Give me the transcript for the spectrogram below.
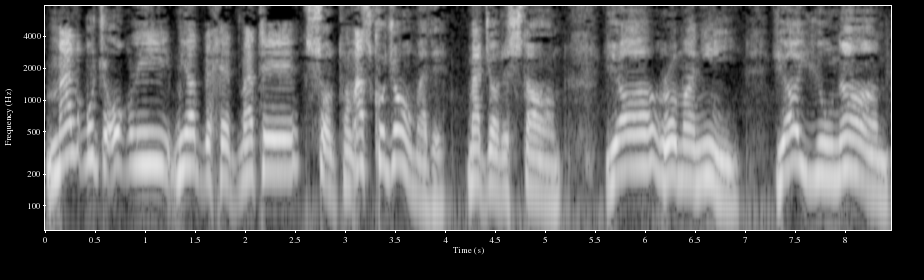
ملقوج اغلی میاد به خدمت سلطان. از کجا اومده؟ مجارستان یا رومانی یا یونان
